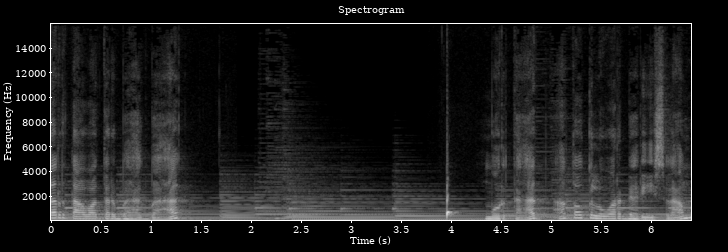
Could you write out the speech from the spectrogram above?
tertawa terbahak-bahak, murtad atau keluar dari Islam,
